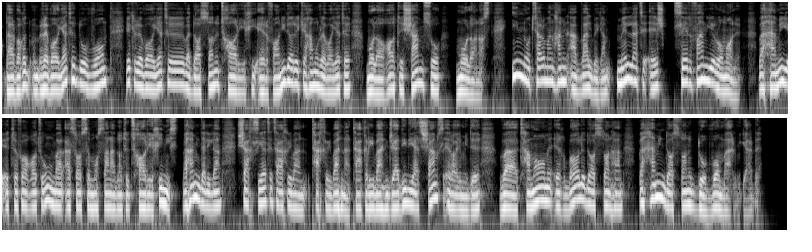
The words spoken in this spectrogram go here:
در واقع روایت دوم یک روایت و داستان تاریخی عرفانی داره که همون روایت ملاقات شمس و مولاناست این نکته رو من همین اول بگم. ملت عشق صرفا یه رمانه و همه اتفاقات اون بر اساس مستندات تاریخی نیست. به همین دلیلم شخصیت تقریبا تقریبا نه تقریبا جدیدی از شمس ارائه میده و تمام اقبال داستان هم به همین داستان دوم برمیگرده.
